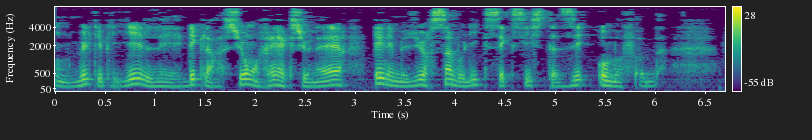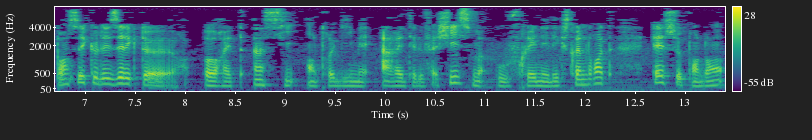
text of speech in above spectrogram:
ont multiplié les déclarations réactionnaires et les mesures symboliques sexistes et homophobes. Penser que les électeurs auraient ainsi entre guillemets arrêté le fascisme ou freiné l'extrême droite est cependant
